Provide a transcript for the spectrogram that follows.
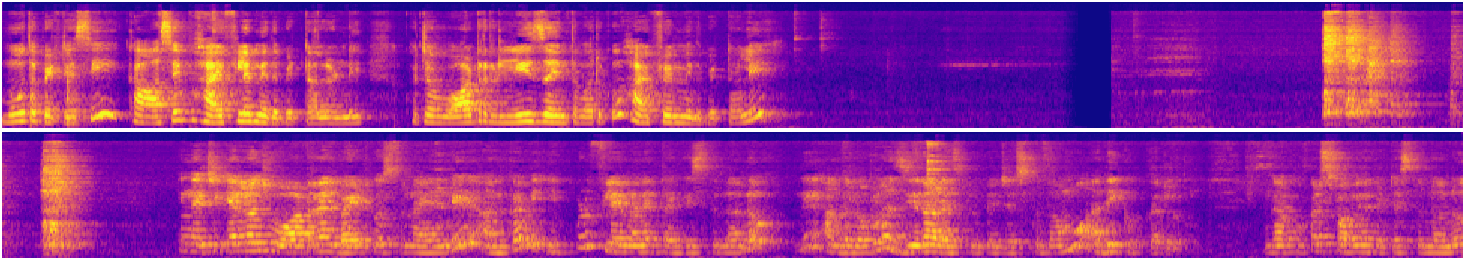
మూత పెట్టేసి కాసేపు హై ఫ్లేమ్ మీద పెట్టాలండి. కొంచెం వాటర్ రిలీజ్ అయ్యేంత వరకు హై ఫ్లేమ్ మీద పెట్టాలి. ఇంకా చికెన్ నుంచి వాటర్ అనేది బయటకు వస్తున్నాయండి. అందుకని ఇప్పుడు ఫ్లేమ్ అనేది తగ్గిస్తున్నాను. అందులోపల జీరా రైస్ ప్రిపేర్ చేసుకుందాము. అది కుక్కర్లో. ఇంకా కుక్కర్ స్టవ్ మీద పెట్టేస్తున్నాను.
